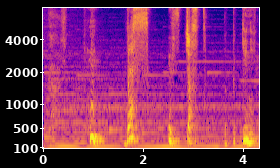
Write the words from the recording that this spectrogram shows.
Gosh. Hmm. This is just the beginning.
